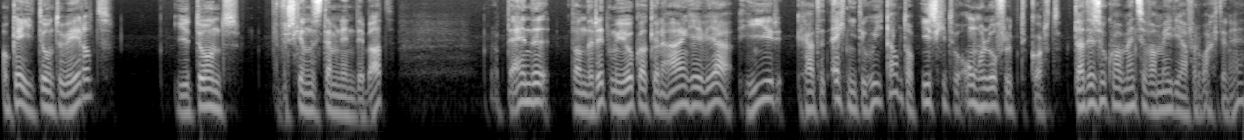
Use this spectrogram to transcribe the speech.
oké, je toont de wereld. Je toont de verschillende stemmen in het debat. Op het einde van de rit moet je ook wel kunnen aangeven, ja, hier gaat het echt niet de goede kant op. Hier schieten we ongelooflijk tekort. Dat is ook wat mensen van media verwachten. Hè?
